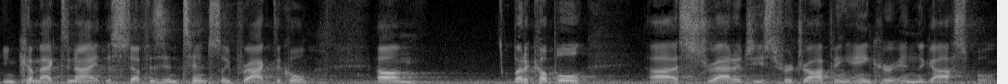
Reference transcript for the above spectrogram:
you can come back tonight. This stuff is intensely practical. Um, but a couple uh, strategies for dropping anchor in the gospel.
